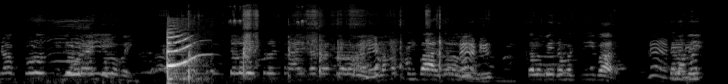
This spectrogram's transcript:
નો ફરો બસ બસ ચલો ચલો ભાઈ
